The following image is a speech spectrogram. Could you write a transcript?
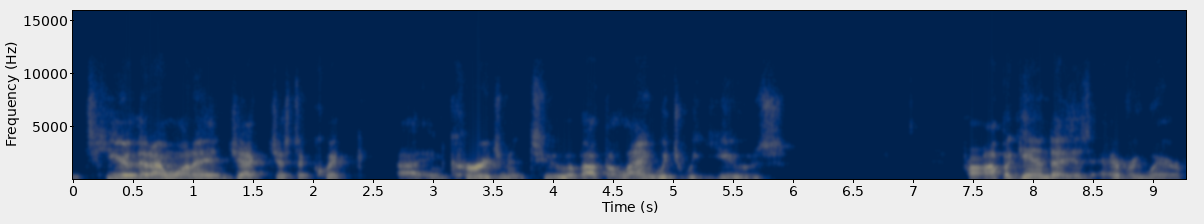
It's here that I want to inject just a quick uh, encouragement too about the language we use. Propaganda is everywhere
